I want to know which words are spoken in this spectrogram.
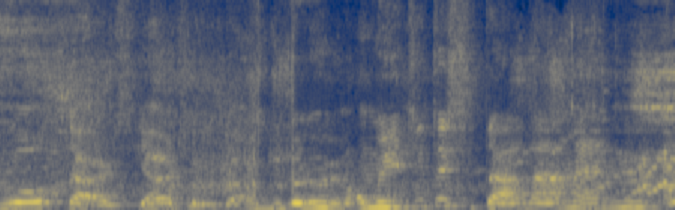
Brawl Stars gerçekten güzel oyun ama içi dışı tamamen mutlu.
